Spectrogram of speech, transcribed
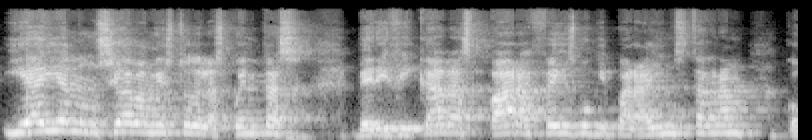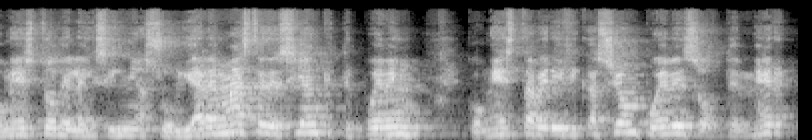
Y ahí anunciaban esto de las cuentas verificadas para Facebook y para Instagram con esto de la insignia azul. Y además te decían que te pueden, con esta verificación, puedes obtener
